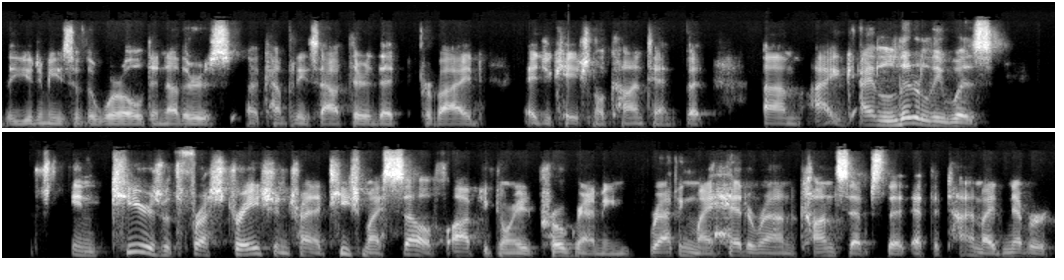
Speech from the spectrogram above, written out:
the Udemy's of the world, and others uh, companies out there that provide educational content. But um, I, I literally was in tears with frustration trying to teach myself object oriented programming, wrapping my head around concepts that at the time I'd never,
